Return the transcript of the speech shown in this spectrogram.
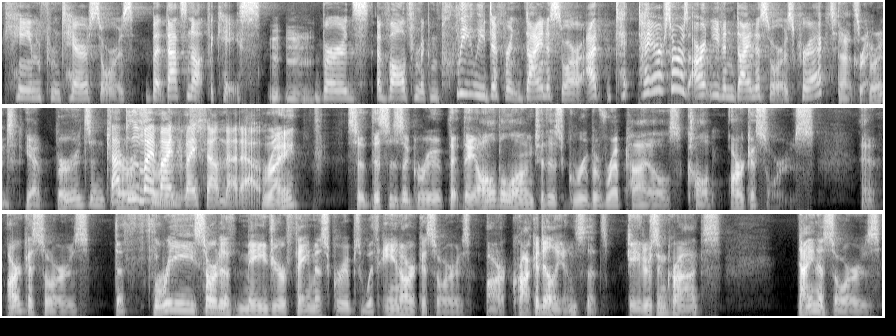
came from pterosaurs, but that's not the case. Birds evolved from a completely different dinosaur. I, t- pterosaurs aren't even dinosaurs, correct? That's Correct. correct. Yeah, birds and that blew my mind when I found that out. right So this is a group that they all belong to this group of reptiles called archosaurs. And archosaurs, the three sort of major famous groups within archosaurs are crocodilians, that's gators and crocs, dinosaurs,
